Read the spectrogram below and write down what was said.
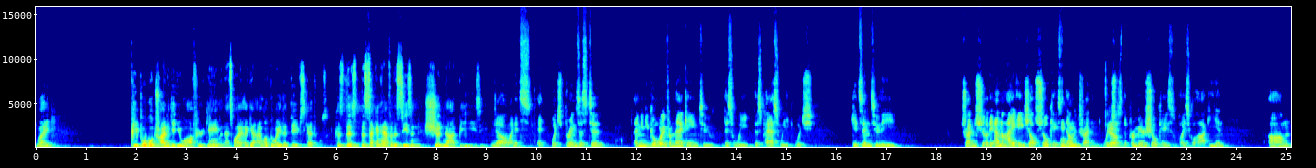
Like, people will try to get you off your game, and that's why again I love the way that Dave schedules because this the second half of the season should not be easy. No, and it's it, which brings us to, I mean, you go right from that game to this week, this past week, which gets into the Trenton show, the MIHL showcase down in Trenton, which Yeah. is the premier showcase of high school hockey, and um,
